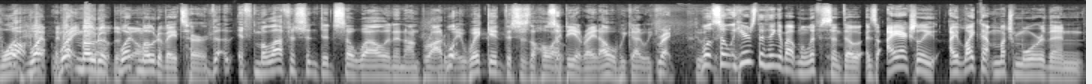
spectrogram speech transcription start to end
what what what to motive what motivates her? The, if Maleficent did so well and then on Broadway, Wicked, this is the whole idea, right? Oh, we got we can Right. Do it Well, this so way. here's the thing about Maleficent, though, is I actually I like that much more than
